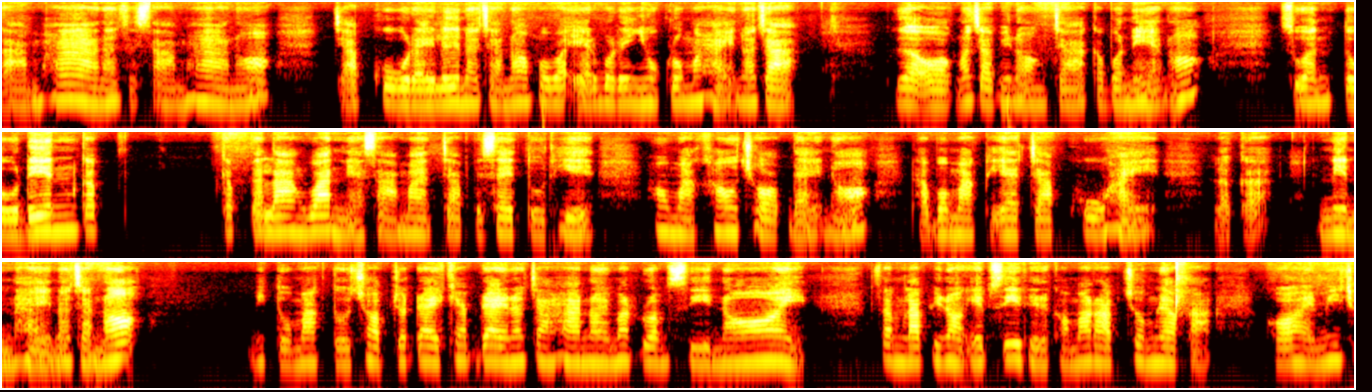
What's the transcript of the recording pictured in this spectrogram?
สามห้าน่าจะสามห้าเนาะจับคูใดเลยนาะจะเนาะเพราะว่าแอดบริยกลงมาให้นาะจะเพื่อออกนาะจะพี่น้องจ้ากับบเน่เนาะส่วนตัวเด่นกับ กับตารางวันเนี่ยสามารถจับไปใส่ตัวที่เข้ามาเข้าชอบได้เนาะถ้าบ่มักที่แอจับคู่ให้แล้วก็เน้นให้เนาะจ้ะเนาะมีตัวมากตัวชอบจดได้แคบได้เนาะจ้ะหาน้อยมัดรวมสีน้อยสำหรับพี่น้องเอฟซีที่เขามารับชมแล้วก็ขอให้มีโช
